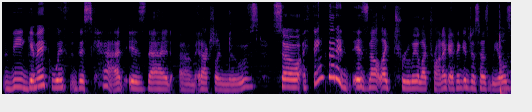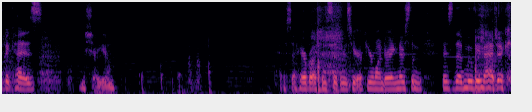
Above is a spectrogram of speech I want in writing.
the gimmick with this cat is that um, it actually moves. So I think that it is not like truly electronic. I think it just has wheels because, let me show you. There's a hairbrush and scissors here if you're wondering. There's the, there's the movie magic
